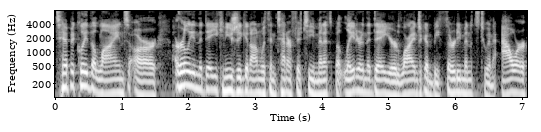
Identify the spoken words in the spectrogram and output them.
Typically, the lines are early in the day, you can usually get on within 10 or 15 minutes, but later in the day, your lines are going to be 30 minutes to an hour.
